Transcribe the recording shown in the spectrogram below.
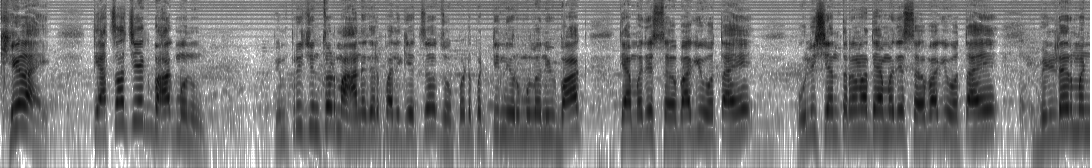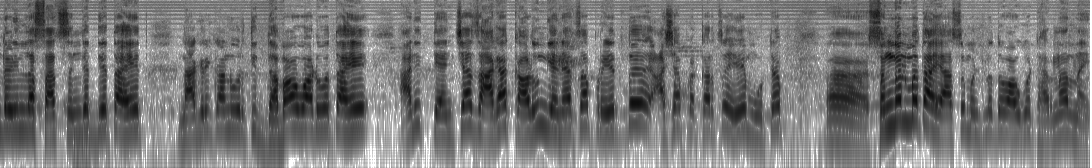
खेळ आहे त्याचाच एक भाग म्हणून पिंपरी चिंचवड महानगरपालिकेचं झोपडपट्टी निर्मूलन विभाग त्यामध्ये सहभागी होत आहे. पोलीस यंत्रणा त्यामध्ये सहभागी होत आहे. बिल्डर मंडळींना साथ संगत देत आहेत. नागरिकांवरती दबाव वाढवत आहे आणि त्यांच्या जागा काढून घेण्याचा प्रयत्न अशा प्रकारचं हे मोठं संगनमत आहे असं म्हटलं तर वावगं ठरणार नाही.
